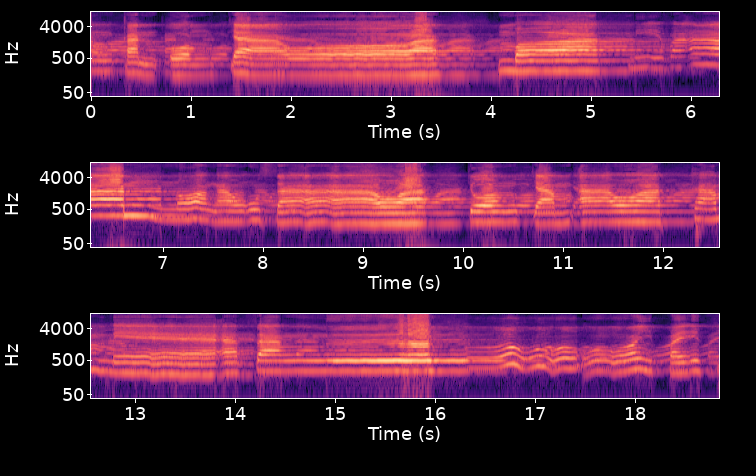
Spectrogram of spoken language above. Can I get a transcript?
งฆ์กันองค์เจ้าบ่มีวันน้องเงาสาวจงจำเอาคำแม่สั่งเอ ยไปเต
